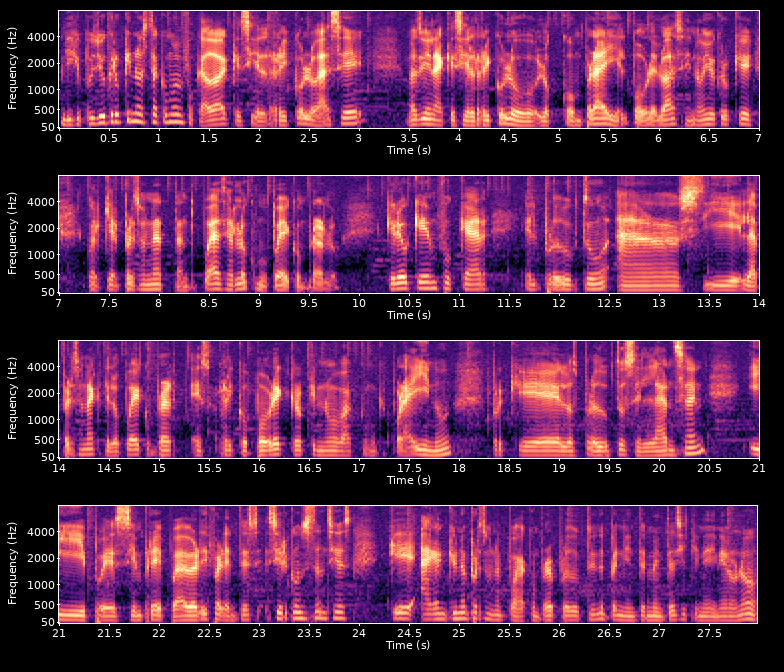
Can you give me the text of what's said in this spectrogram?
dije, pues yo creo que no está como enfocado a que si el rico lo hace, más bien a que si el rico lo, lo, compra y el pobre lo hace, ¿no? Yo creo que cualquier persona tanto puede hacerlo como puede comprarlo. Creo que enfocar el producto a si la persona que te lo puede comprar es rico o pobre, creo que no va como que por ahí, ¿no? Porque los productos se lanzan y pues siempre puede haber diferentes circunstancias que hagan que una persona pueda comprar producto independientemente si tiene dinero o no.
